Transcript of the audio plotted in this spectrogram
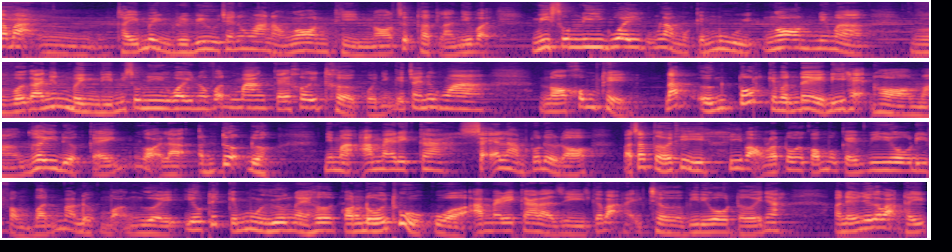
Các bạn thấy mình review chai nước hoa nào ngon thì nó sự thật là như vậy. Missoni Way cũng là một cái mùi ngon nhưng mà với cá nhân mình thì Missoni Way nó vẫn mang cái hơi thở của những cái chai nước hoa. Nó không thể đáp ứng tốt cái vấn đề đi hẹn hò mà gây được cái gọi là ấn tượng được. Nhưng mà America sẽ làm tốt điều đó. Và sắp tới thì hy vọng là tôi có một cái video đi phỏng vấn mà được mọi người yêu thích cái mùi hương này hơn. Còn đối thủ của America là gì? Các bạn hãy chờ video tới nha. Và nếu như các bạn thấy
